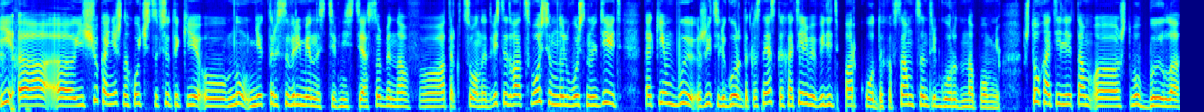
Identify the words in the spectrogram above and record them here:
И э, э, еще, конечно, хочется все-таки ну, некоторые современности внести, особенно в аттракционы. 228-08-09. Каким вы, жители города Красноярска, хотели бы видеть парк отдыха в самом центре города, напомню? Что хотели там чтобы было,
